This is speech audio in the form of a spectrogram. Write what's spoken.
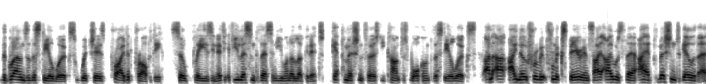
the grounds of the steelworks, which is private property. So please, you know, if, if you listen to this and you want to look at it, get permission first. You can't just walk onto the steelworks. And I, I know from from experience, I, I was there. I had permission to go there,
